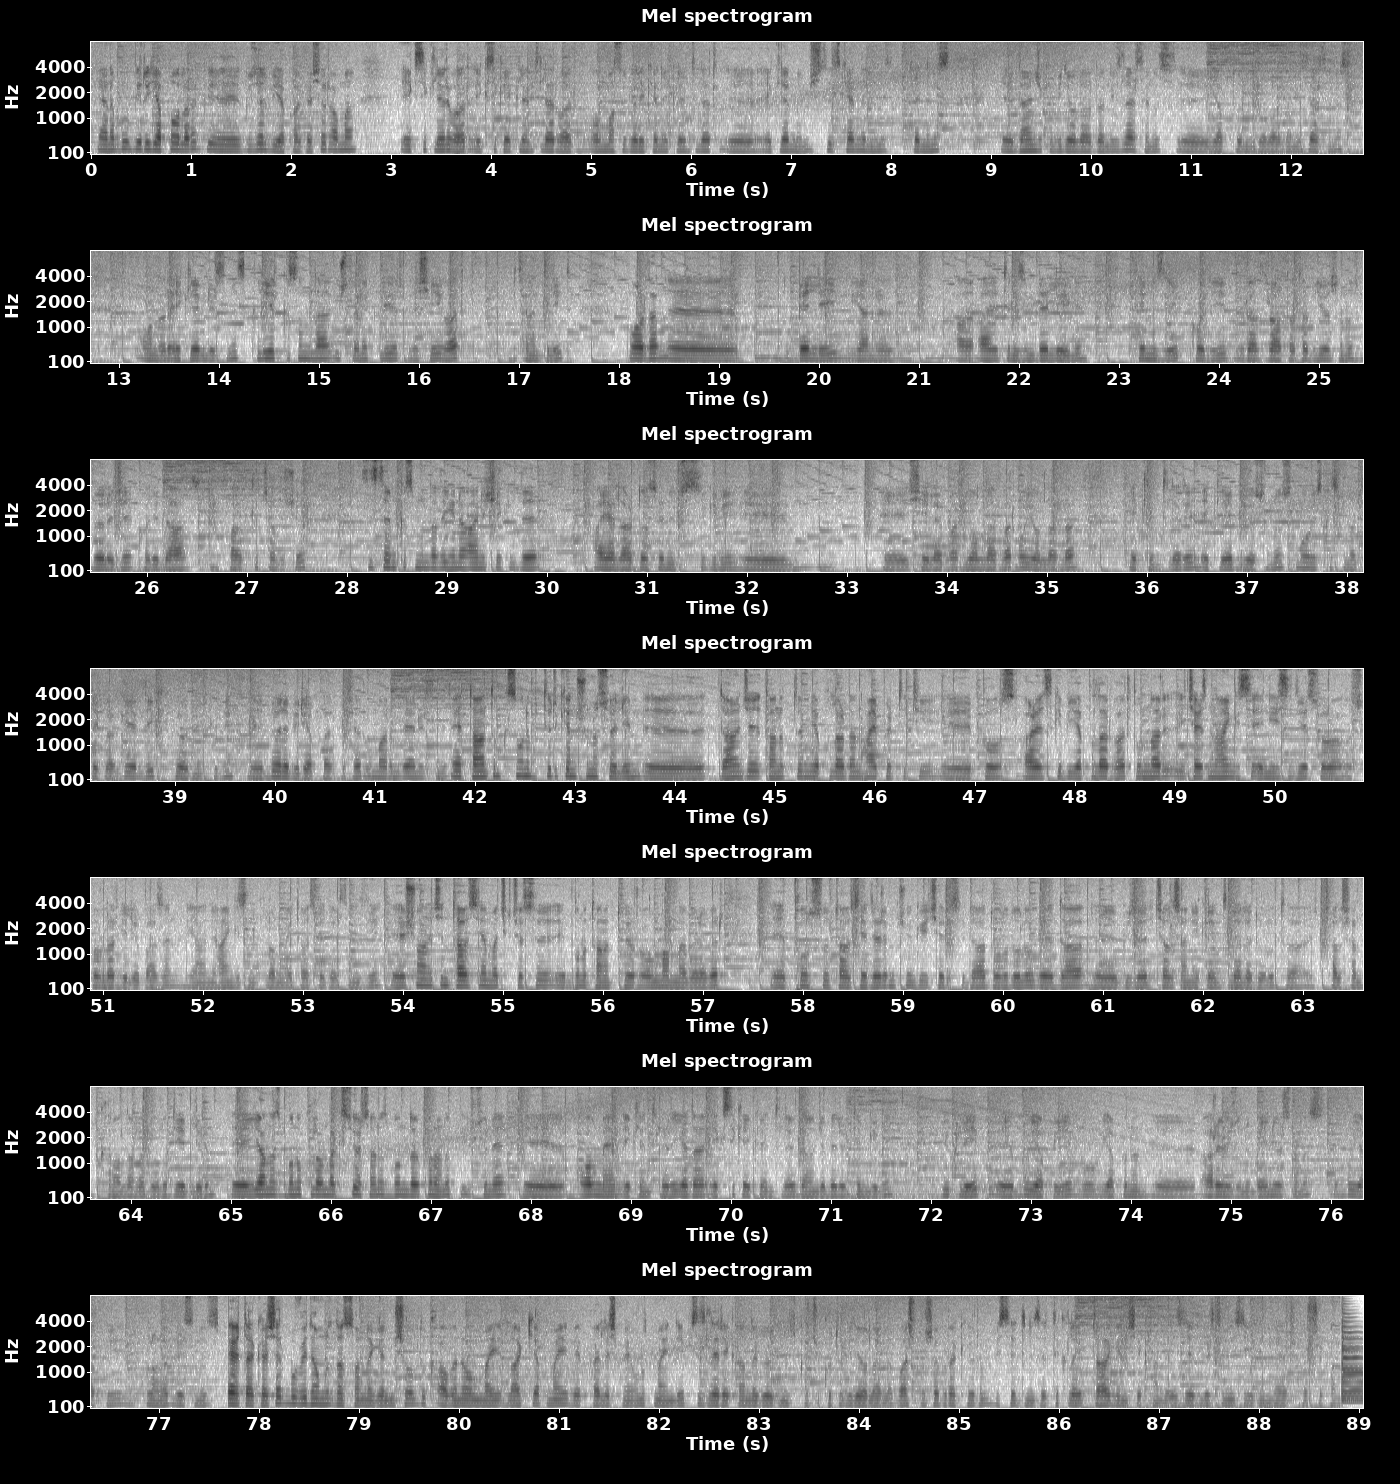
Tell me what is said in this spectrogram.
Yani bu bir yapı olarak e, güzel bir yapı arkadaşlar ama eksikleri var, eksik eklentiler var. Olması gereken eklentiler e, eklenmemiş. Siz kendiniz kendiniz e, daha önceki videolardan izlerseniz, e, yaptığım videolardan izlerseniz onları ekleyebilirsiniz. Clear kısmında 3 tane clear şeyi var. Bir tane delete. Oradan e, belleği yani aletinizin belleğini temizleyip kodeyi biraz rahatlatabiliyorsunuz. Böylece kode daha farklı çalışıyor. Sistem kısmında da yine aynı şekilde ayarlar, dosya yöneticisi gibi e, e, şeyler var, yollar var. O yollarla eklentileri ekleyebiliyorsunuz. Movies kısmına tekrar geldik. Gördüğünüz gibi e, böyle bir yapı arkadaşlar. Umarım beğenirsiniz. Evet tanıtım kısmını bitirirken şunu söyleyeyim. E, daha önce tanıttığım yapılardan HyperTT, e, Pulse, RS gibi yapılar var. Bunlar içerisinde hangisi en iyisi diye soru, sorular geliyor bazen. Yani hangisini kullanmayı tavsiye edersiniz diye. E, şu an için tavsiyem açıkçası e, bunu tanıtıyor olmamla beraber e, Pulse'u tavsiye ederim. Çünkü içerisi daha dolu dolu ve daha e, güzel çalışan eklentilerle dolu, daha çalışan kanallarla dolu diyebilirim. E, yalnız bunu kullanmak istiyorsanız bunu da kullanıp üstüne e, olmayan eklentileri ya da eksik eklentileri daha önce belirttiğim gibi yükleyip e, bu yapıyı, bu yapının e, arayüzünü beğeniyorsanız bu yapıyı kullanabilirsiniz. Evet arkadaşlar bu videomuzun da sonuna gelmiş olduk. Abone olmayı, like yapmayı ve paylaşmayı unutmayın deyip sizleri ekranda gördüğünüz küçük kutu videolarla baş başa bırakıyorum. İstediğinizde tıklayıp daha geniş ekranda izleyebilirsiniz. İyi günler, hoşçakalın.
